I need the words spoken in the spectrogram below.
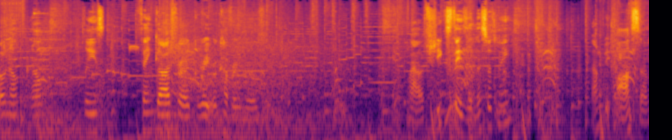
Oh no, no. Please. Thank God for a great recovery move. Wow, if Sheik stays in this with me, that'll be awesome.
